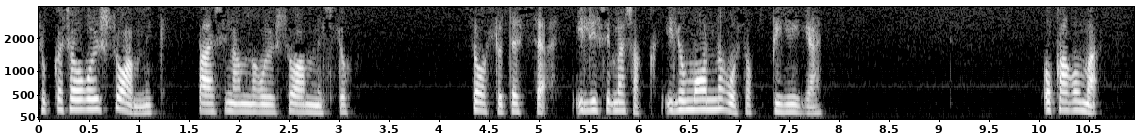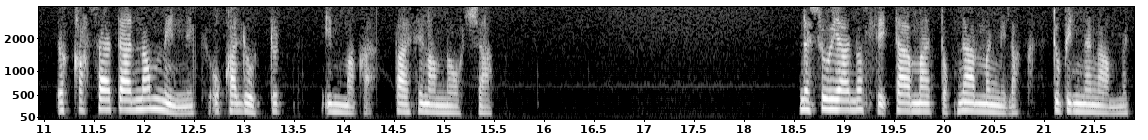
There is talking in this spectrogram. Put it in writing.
суккасооруйуссуармик паасинарнеруйуссуармиллу соорлу тасса илисимасақ илумоорнерусоқ пигигаат оқарума эққарсаатааннарминник оқалууттут иммақа паасинарнерусsaa нассуяанерли таамааттоқ нааммангилақ тупиннагаармат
